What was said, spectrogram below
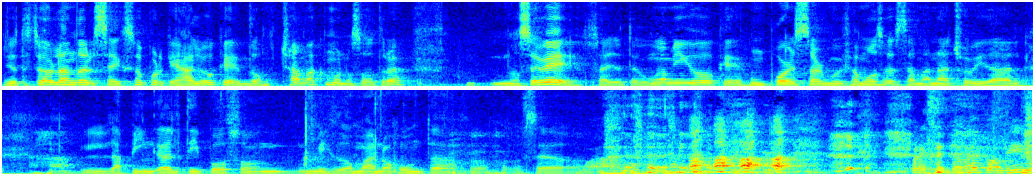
Yo te estoy hablando del sexo porque es algo que dos chamas como nosotras no se ve. O sea, yo tengo un amigo que es un pornstar muy famoso, se llama Nacho Vidal. La pinga del tipo son mis dos manos juntas. O sea. Preséntame a tu amigo.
